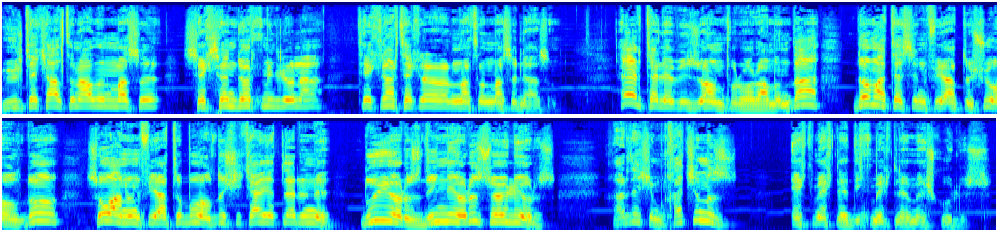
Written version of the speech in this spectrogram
bülteç altına alınması 84 milyona tekrar tekrar anlatılması lazım. Her televizyon programında domatesin fiyatı şu oldu, soğanın fiyatı bu oldu şikayetlerini duyuyoruz, dinliyoruz, söylüyoruz. Kardeşim kaçımız ekmekle dikmekle meşgulüz?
